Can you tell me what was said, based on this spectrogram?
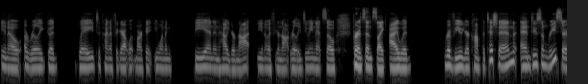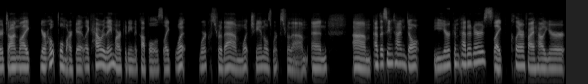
you know, a really good way to kind of figure out what market you want to be in and how you're not, you know, if you're not really doing it. So for instance, like I would review your competition and do some research on like your hopeful market like how are they marketing to couples? Like what works for them? What channels works for them? And um at the same time don't be your competitors like clarify how your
